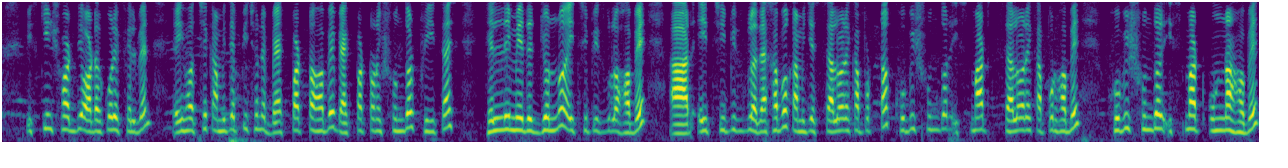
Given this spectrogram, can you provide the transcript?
স্ক্রিনশট দিয়ে অর্ডার করে ফেলবেন। এই হচ্ছে কামিজের পিছনে ব্যাক পার্টটা হবে। ব্যাক পার্টটা অনেক সুন্দর ফ্রি সাইজ হেলদি মেয়েদের জন্য এই থ্রি পিসগুলো হবে। আর এই থ্রি পিসগুলো দেখাবো। কামিজের স্যালোয়ারের কাপড়টা খুবই সুন্দর স্মার্ট স্যালোয়ারের কাপড় হবে। খুবই সুন্দর স্মার্ট উন্না হবে।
